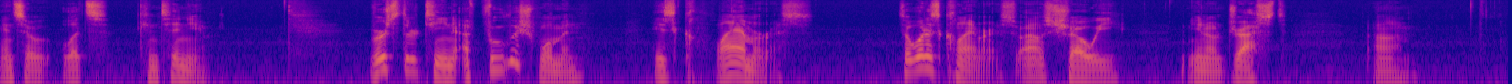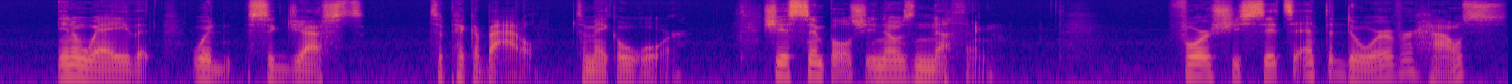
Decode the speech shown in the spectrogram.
And so, let's continue. Verse 13 A foolish woman is clamorous. So, what is clamorous? Well, showy, you know, dressed um, in a way that would suggest to pick a battle, to make a war. She is simple, she knows nothing. For she sits at the door of her house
